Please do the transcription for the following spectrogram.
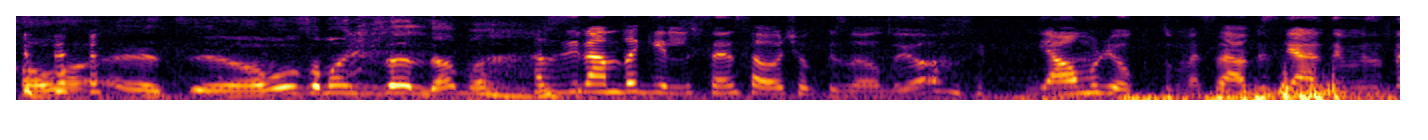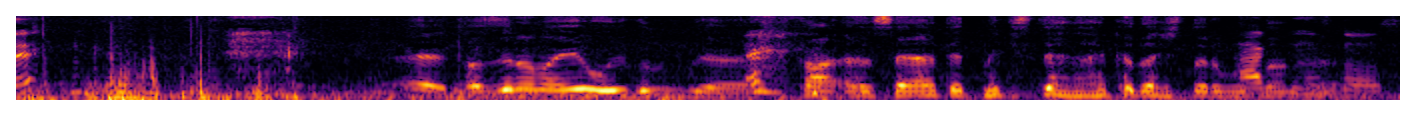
Hava evet, e, hava o zaman güzeldi ama Haziran'da gelirseniz hava çok güzel oluyor. Yağmur yoktu mesela biz geldiğimizde. evet Haziran ayı uygun. E, ta- e, seyahat etmek isteyen arkadaşları buradan e, Aklınızda olsun.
